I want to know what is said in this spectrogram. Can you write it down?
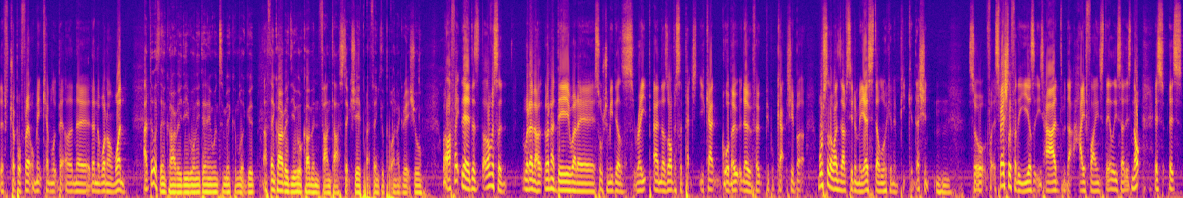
the triple threat will make him look better than the than the one on one. I don't think RVD will need anyone to make him look good. I think RVD will come in fantastic shape, and I think he'll put on a great show. Well, I think there's obviously we're in a we're in a day where uh, social media's ripe, and there's obviously pitch you can't go about it now without people catch you. But most of the ones I've seen him, he is still looking in peak condition. hmm So f especially for the years that he's had with that high flying style, he said it's not it's it's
